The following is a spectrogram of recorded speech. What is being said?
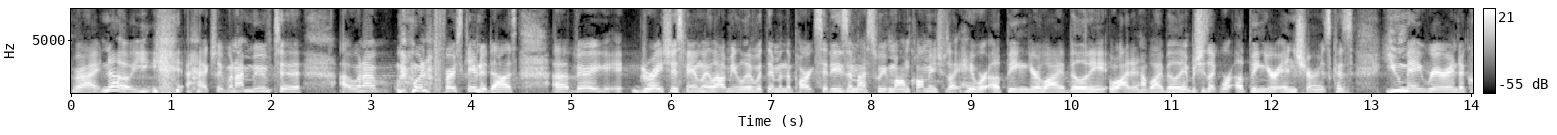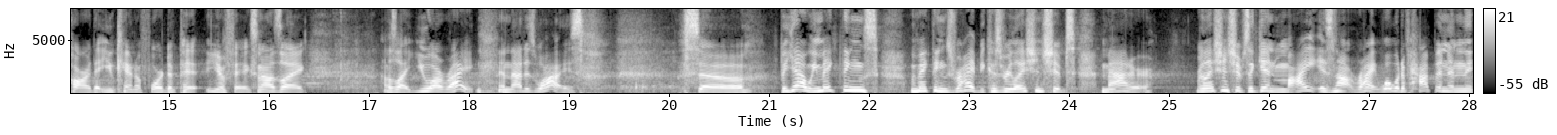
right? No, you, actually, when I moved to, uh, when, I, when I first came to Dallas, a very gracious family allowed me to live with them in the Park Cities, and my sweet mom called me and she was like, hey, we're upping your liability. Well, I didn't have liability, but she's like, we're upping your insurance because you may rear end a car that you can't afford to pit, you know, fix. And I was like, I was like, you are right, and that is wise. So, but yeah, we make things, we make things right because relationships matter. Relationships, again, might is not right. What would have happened in the,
